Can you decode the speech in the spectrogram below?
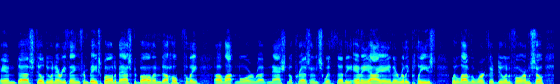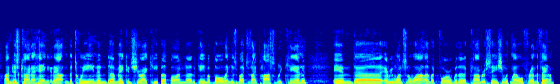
and uh, still doing everything from baseball to basketball, and hopefully a lot more national presence with the NAIA. They're really pleased with a lot of the work they're doing for them. So I'm just kind of hanging out in between and uh, making sure I keep up on uh, the game of bowling as much as I possibly can. And every once in a while, I look forward with a conversation with my old friend, the Phantom.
